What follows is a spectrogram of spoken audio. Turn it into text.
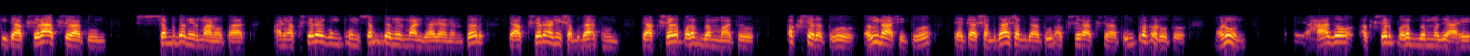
की त्या अक्षरा अक्षरातून शब्द निर्माण होतात आणि अक्षरे गुंपून शब्द निर्माण झाल्यानंतर त्या अक्षर आणि शब्दातून त्या अक्षर परब्रह्माचं अक्षरत्व अविनाशित्व त्याच्या शब्दा शब्दातून अक्षरा अक्षरातून प्रकट होतं. म्हणून हा जो अक्षर परब्रह्म जे आहे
